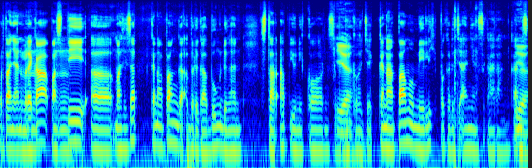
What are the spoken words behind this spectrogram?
Pertanyaan mereka pasti eh, Mas Isat kenapa nggak bergabung dengan startup unicorn seperti Iya. Gojek? Kenapa memilih pekerjaan yang sekarang? Kan Iya.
